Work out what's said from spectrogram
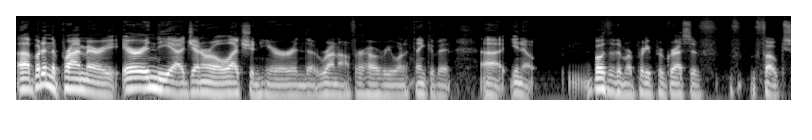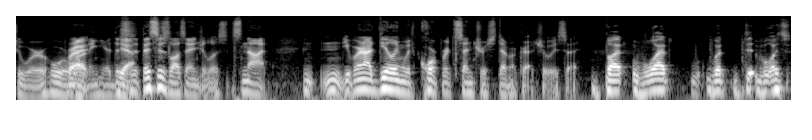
Uh, but in the primary, or in the uh, general election here, or in the runoff, or however you want to think of it, uh, you know, both of them are pretty progressive f- folks who were who were Right. running here. This Yeah. is this is Los Angeles. It's not we're not dealing with corporate centrist Democrats, shall we say? But what what what's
